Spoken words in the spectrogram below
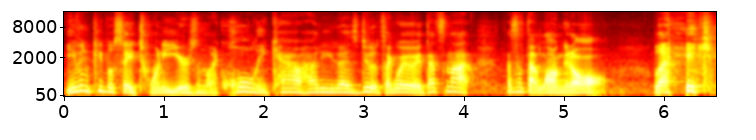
even people say 20 years and like holy cow how do you guys do it? It's like wait wait that's not that's not that long at all. Like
